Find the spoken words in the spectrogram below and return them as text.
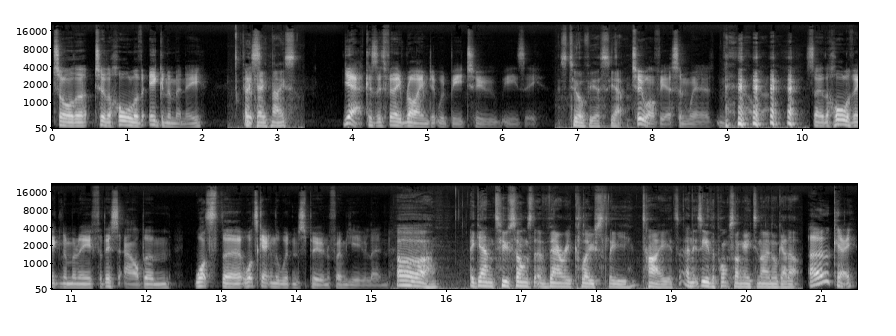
to the to the Hall of Ignominy. Okay, nice. Yeah, because if they rhymed, it would be too easy It's too obvious. Yeah. too obvious, and we're not about that. so the Hall of Ignominy for this album. What's the what's getting the wooden spoon from you, Lynn? Oh, again, two songs that are very closely tied, and it's either Pop Song 89 or Get Up. Okay,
